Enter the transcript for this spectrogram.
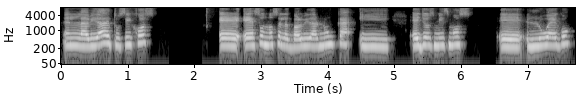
en la vida de tus hijos, eh, eso no se les va a olvidar nunca y ellos mismos eh, luego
